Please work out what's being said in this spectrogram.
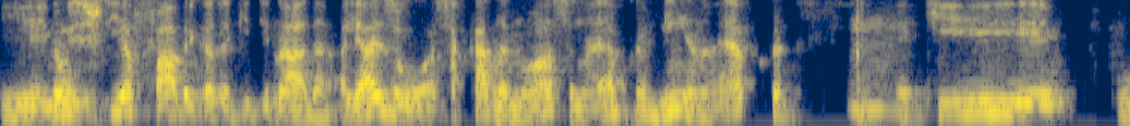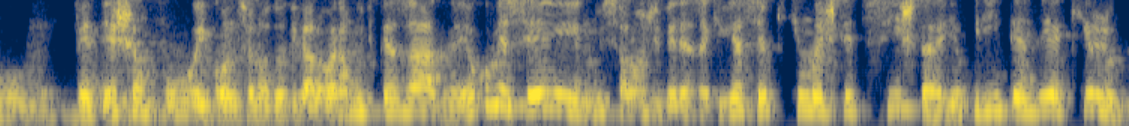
e não existia fábricas aqui de nada. Aliás, a sacada nossa na época, minha na época, hum. é que o vender shampoo e condicionador de galão era muito pesado. Né? Eu comecei nos salões de beleza que ia sempre tinha uma esteticista e eu queria entender aquilo.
